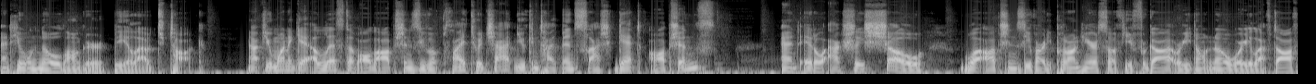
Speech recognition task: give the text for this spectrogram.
and he will no longer be allowed to talk. Now, if you want to get a list of all the options you've applied to a chat, you can type in slash get options and it'll actually show what options you've already put on here. So if you forgot or you don't know where you left off,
